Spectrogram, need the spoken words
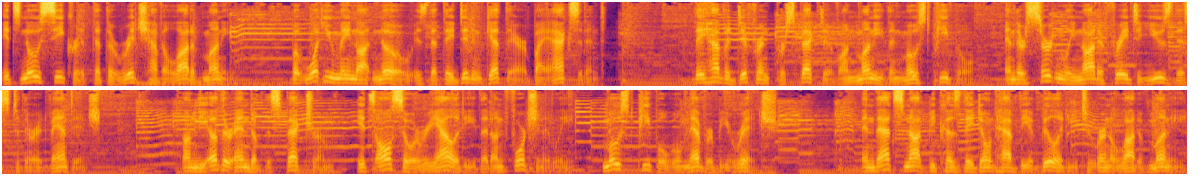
It's no secret that the rich have a lot of money. But what you may not know is that they didn't get there by accident. They have a different perspective on money than most people, and they're certainly not afraid to use this to their advantage. On the other end of the spectrum, it's also a reality that unfortunately, most people will never be rich. And that's not because they don't have the ability to earn a lot of money,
